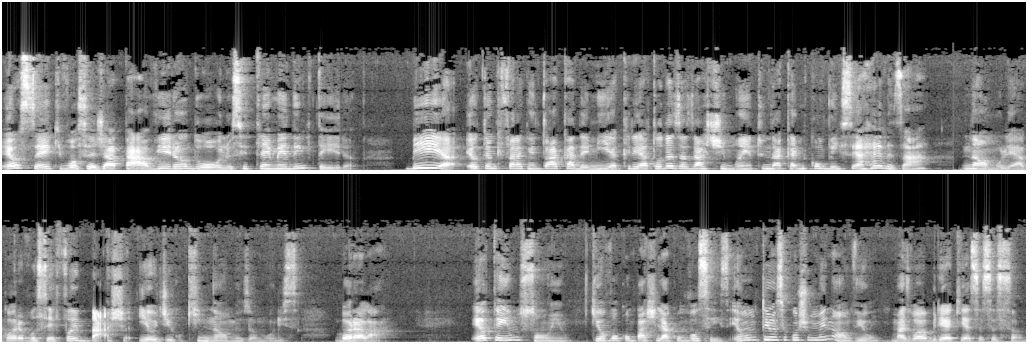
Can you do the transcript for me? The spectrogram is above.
Eu sei que você já tá virando o olho se tremendo inteira. Bia, eu tenho que frequentar a academia, criar todas as artimanhas, tu ainda quer me convencer a revezar? Não, mulher, agora você foi baixa. E eu digo que não, meus amores. Bora lá. Eu tenho um sonho que eu vou compartilhar com vocês. Eu não tenho esse costume não, viu? Mas vou abrir aqui essa sessão.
